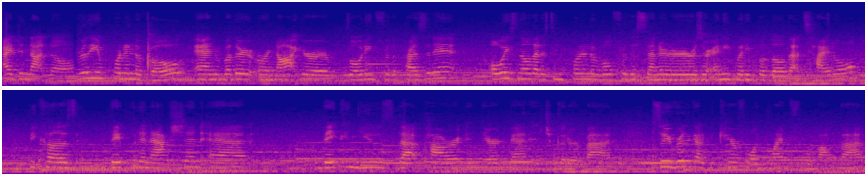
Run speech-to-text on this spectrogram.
I did not know. Really important to vote and whether or not you're voting for the president, always know that it's important to vote for the senators or anybody below that title because they put in action and they can use that power in their advantage, good or bad. So you really got to be careful and mindful about that.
